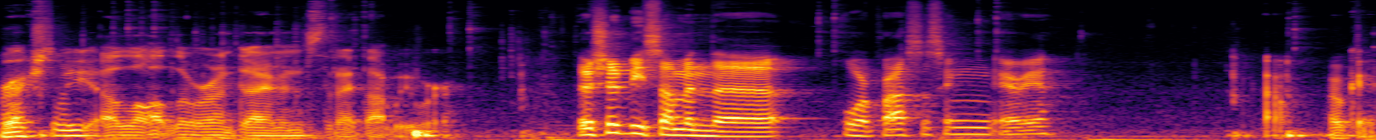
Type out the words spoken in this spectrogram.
We're actually a lot lower on diamonds than I thought we were. There should be some in the ore processing area. Oh, okay.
